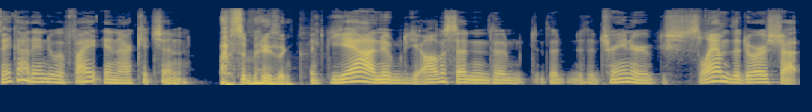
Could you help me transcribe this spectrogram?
they got into a fight in our kitchen. That's amazing. Yeah, and it, all of a sudden the, the the trainer slammed the door shut.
